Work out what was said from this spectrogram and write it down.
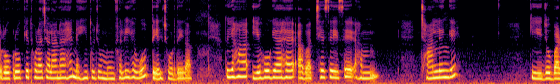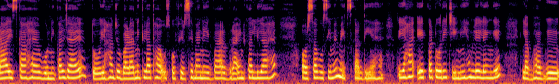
रोक रोक के थोड़ा चलाना है, नहीं तो जो मूंगफली है वो तेल छोड़ देगा। तो यहाँ ये हो गया है, अब अच्छे से इसे हम छान लेंगे कि जो बड़ा इसका है वो निकल जाए। तो यहाँ जो बड़ा निकला था, उसको फिर से मैंने एक बार ग्राइंड कर लिया है। और सब उसी में मिक्स कर दिए हैं। तो यहाँ एक कटोरी चीनी हम ले लेंगे, लगभग,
